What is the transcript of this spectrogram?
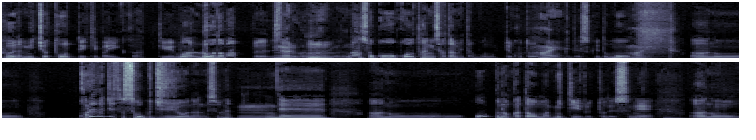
ふうな道を通っていけばいいかっていう、まあ、ロードマップですね。なるほどうんまあそこをこう単に定めたものっていうことなわけですけども、はい。あの、これが実はすごく重要なんですよね。うんで、あの、多くの方をまあ見ているとですね、あの、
